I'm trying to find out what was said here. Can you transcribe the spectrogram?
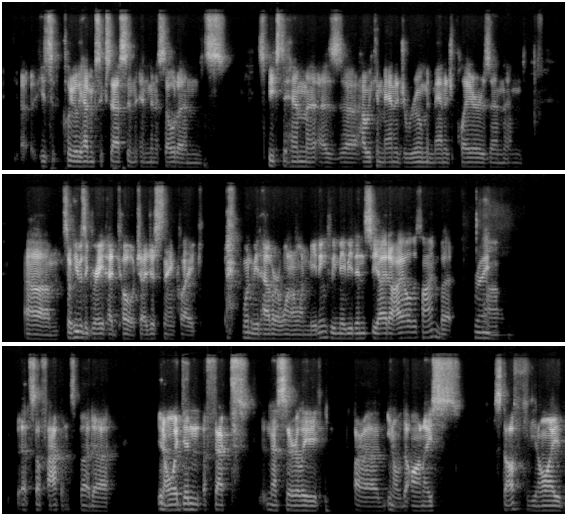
he's clearly having success in, in Minnesota and speaks to him as uh, how he can manage a room and manage players and, and, um, so he was a great head coach. I just think like when we'd have our one-on-one meetings, we maybe didn't see eye to eye all the time, but right. Um, that stuff happens. But uh, you know, it didn't affect necessarily, uh, you know, the on ice stuff. You know, I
